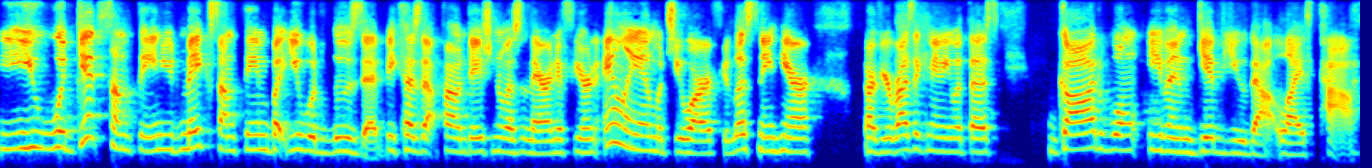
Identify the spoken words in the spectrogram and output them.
you would get something you'd make something but you would lose it because that foundation wasn't there and if you're an alien which you are if you're listening here or if you're resonating with this God won't even give you that life path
